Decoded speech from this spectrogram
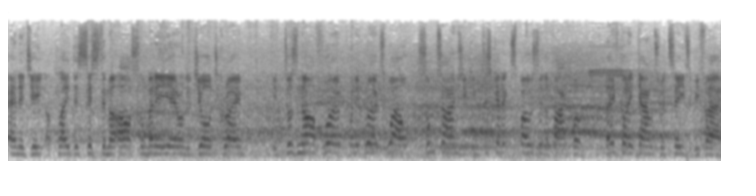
energy. I played this system at Arsenal many a year under George Graham. It doesn't half work when it works well. Sometimes you can just get exposed to the back, but they've got it down to a T, to be fair.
